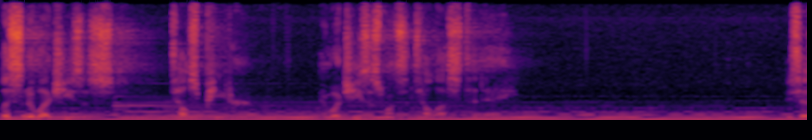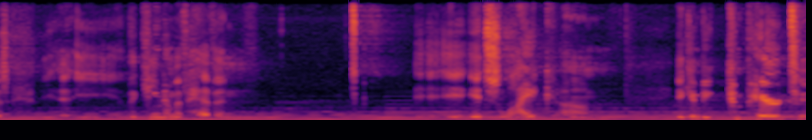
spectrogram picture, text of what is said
Listen to what Jesus tells Peter and what Jesus wants to tell us today. He says, The kingdom of heaven, it's like, um, it can be compared to,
